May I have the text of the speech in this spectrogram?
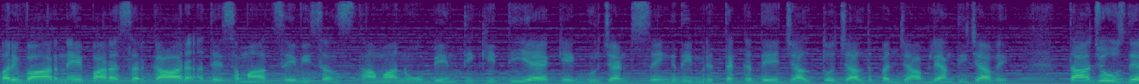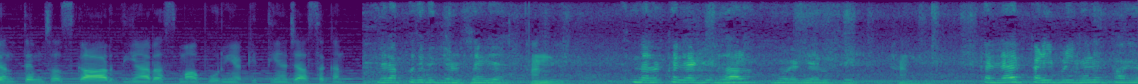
ਪਰਿਵਾਰ ਨੇ ਭਾਰਤ ਸਰਕਾਰ ਅਤੇ ਸਮਾਜ ਸੇਵੀ ਸੰਸਥਾਵਾਂ ਨੂੰ ਬੇਨਤੀ ਕੀਤੀ ਹੈ ਕਿ ਗੁਰਜੰਟ ਸਿੰਘ ਦੀ ਮ੍ਰਿਤਕ ਦੇ ਜਲਦ ਤੋਂ ਜਲਦ ਪੰਜਾਬ ਲਿਆਂਦੀ ਜਾਵੇ ਤਾਂ ਜੋ ਉਸ ਦੇ ਅੰਤਿਮ ਸੰਸਕਾਰ ਦੀਆਂ ਰਸਮਾਂ ਪੂਰੀਆਂ ਕੀਤੀਆਂ ਜਾ ਸਕਣ। ਮੇਰਾ ਪੁੱਤ ਜਨ ਸਿੰਘ ਹੈ। ਹਾਂਜੀ। ਮੇਰਾ ਕੱਲਿਆ ਡੇਢ ਸਾਲ ਹੋ ਗਿਆ ਨੂੰ ਸੀ ਹਾਂਜੀ। ਕੱਲਿਆ ਪੜੀ ਪੜੀ ਖਣੇ ਪਾ ਕੇ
